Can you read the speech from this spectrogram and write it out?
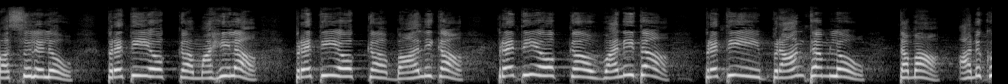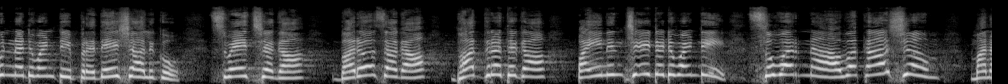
బస్సులలో ప్రతి ఒక్క మహిళ ప్రతి ఒక్క బాలిక ప్రతి ఒక్క వనిత ప్రతి ప్రాంతంలో తమ అనుకున్నటువంటి ప్రదేశాలకు స్వేచ్ఛగా భరోసాగా భద్రతగా పయనించేటటువంటి సువర్ణ అవకాశం మన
